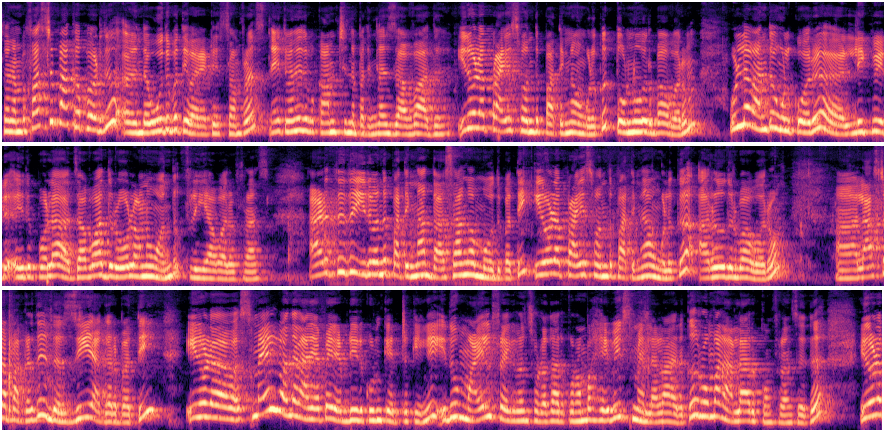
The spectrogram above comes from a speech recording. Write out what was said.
ஸோ நம்ம ஃபஸ்ட்டு பார்க்க போகிறது இந்த ஊதுபத்தி வெரைட்டிஸ் தான் ஃப்ரெண்ட்ஸ் நேற்று வந்து இது காமிச்சிருந்த பார்த்தீங்களா ஜவ்வாது. இதோட ப்ரைஸ் வந்து பார்த்தீங்கன்னா உங்களுக்கு தொண்ணூறுரூபா வரும். உள்ளே வந்து உங்களுக்கு ஒரு லிக்விட் இது போல் ஜவ்வாது ரோலானும் வந்து ஃப்ரீயாக வரும் ஃப்ரெண்ட்ஸ் அடுத்தது இது வந்து பார்த்தீங்கன்னா தசாங்கம் ஊதுபத்தி. இதோட ப்ரைஸ் வந்து பார்த்தீங்கன்னா உங்களுக்கு அறுபது ரூபா வரும் லாஸ்ட்டாக பார்க்குறது இந்த ஜி அகர்பத்தி. இதோட ஸ்மெல் வந்து நிறைய பேர் எப்படி இருக்குன்னு கேட்டிருக்கீங்க. இதுவும் மைல்ட் ஃப்ரேக்ரன்ஸோட தான் இருக்கும். ரொம்ப ஹெவி ஸ்மெல்லாம் இருக்குது ரொம்ப நல்லாயிருக்கும் ஃப்ரெண்ட்ஸ் இது. இதோட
